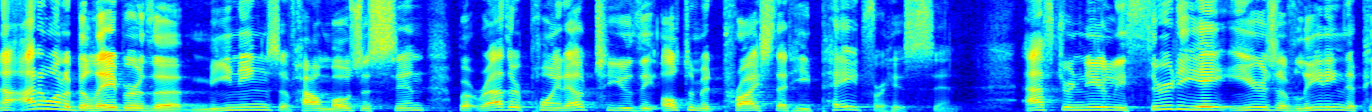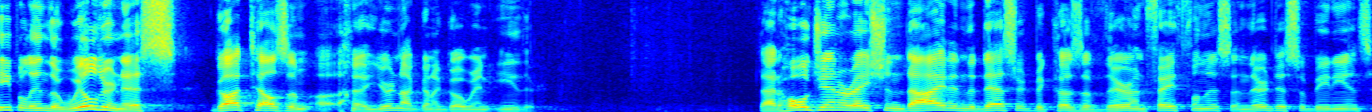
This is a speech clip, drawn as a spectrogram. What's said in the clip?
Now, I don't want to belabor the meanings of how Moses sinned, but rather point out to you the ultimate price that he paid for his sin. After nearly 38 years of leading the people in the wilderness, God tells him, uh, you're not going to go in either. That whole generation died in the desert because of their unfaithfulness and their disobedience,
